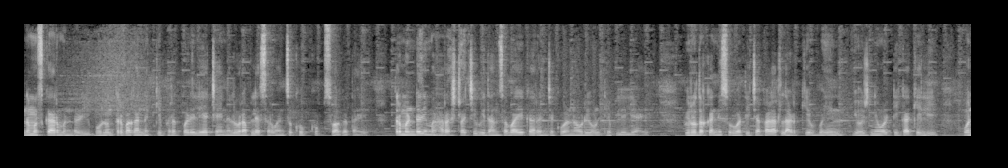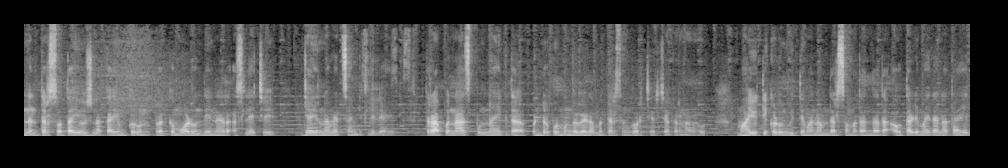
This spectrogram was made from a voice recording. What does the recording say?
नमस्कार मंडळी बोलून तर बघा नक्की फरक पडेल या चॅनलवर आपल्या सर्वांचं खूप खूप स्वागत आहे. तर मंडळी महाराष्ट्राची विधानसभा एका रंजक वळणावर येऊन ठेपलेली आहे. विरोधकांनी सुरुवातीच्या काळात लाडकी बहीण योजनेवर टीका केली व नंतर स्वतः योजना कायम करून रक्कम वाढवून देणार असल्याचे जाहीरनाम्यात सांगितलेले आहे. तर आपण आज पुन्हा एकदा पंढरपूर मंगळवेढा मतदारसंघावर चर्चा करणार आहोत. महायुतीकडून विद्यमान आमदार समाधानदादा अवताडे मैदानात आहेत.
